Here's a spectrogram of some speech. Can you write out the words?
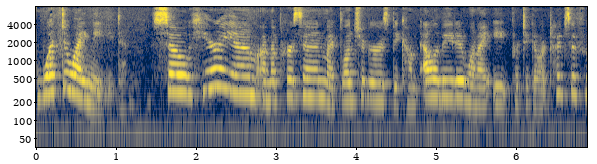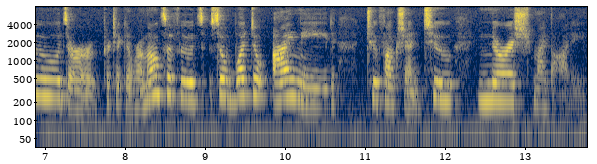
what do I need? So here I am. I'm a person. My blood sugars become elevated when I eat particular types of foods or particular amounts of foods. So what do I need to function to nourish my body?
